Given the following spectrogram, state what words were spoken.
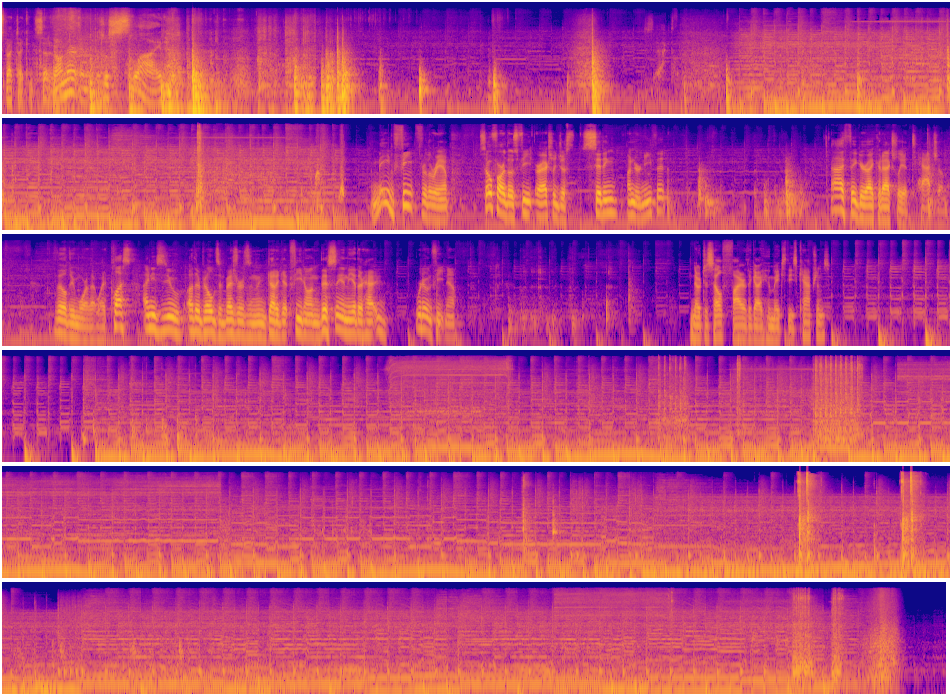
Expect I can set it on there and it will just slide. Exactly. Made feet for the ramp. So far those feet are actually just sitting underneath it. I figure I could actually attach them. They'll do more that way. Plus, I need to do other builds and measures and then gotta get feet on this and the other hat. We're doing feet now. Note to self, fire the guy who makes these captions.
